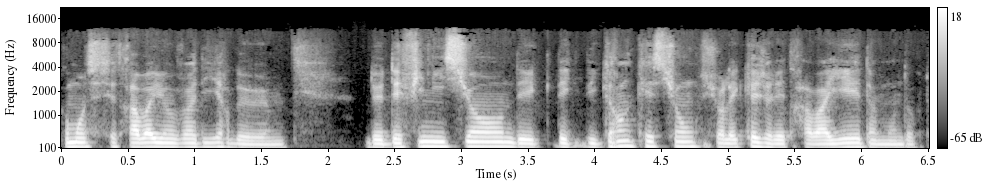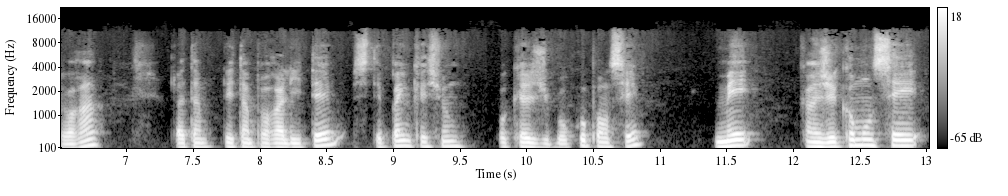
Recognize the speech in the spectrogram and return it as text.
commencé ce travail, on va dire, de, définition des, des, des, grandes questions sur lesquelles j'allais travailler dans mon doctorat. Les temporalités, c'était pas une question auquel j'ai beaucoup pensé, mais quand j'ai commencé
